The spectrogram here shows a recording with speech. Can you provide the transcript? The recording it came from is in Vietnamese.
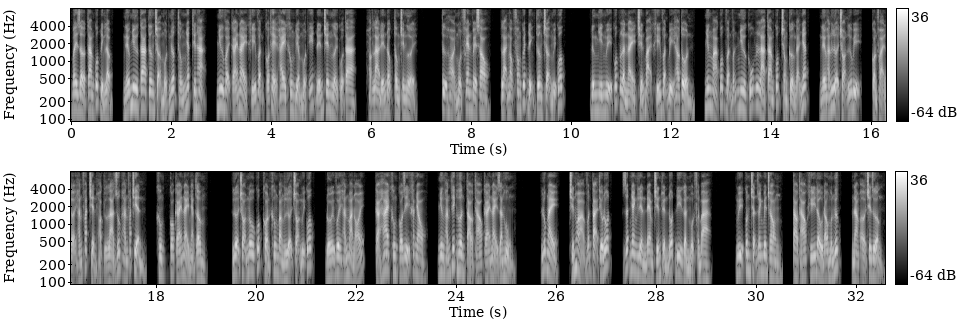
Bây giờ tam quốc đình lập, nếu như ta tương trợ một nước thống nhất thiên hạ, như vậy cái này khí vận có thể hay không điểm một ít đến trên người của ta hoặc là đến độc tông trên người. Tự hỏi một phen về sau, lại ngọc phong quyết định tương trợ ngụy quốc. Đừng nhìn ngụy quốc lần này chiến bại khí vận bị hao tổn, nhưng mà quốc vận vẫn như cũng là tam quốc trong cường đại nhất, nếu hắn lựa chọn lưu bị, còn phải đợi hắn phát triển hoặc là giúp hắn phát triển, không, có cái này nhàn tâm. Lựa chọn nô quốc còn không bằng lựa chọn ngụy quốc, đối với hắn mà nói, cả hai không có gì khác nhau, nhưng hắn thích hơn tào tháo cái này gian hùng. Lúc này, chiến hỏa vẫn tại thiêu đốt, rất nhanh liền đem chiến thuyền đốt đi gần một phần ba. Ngụy quân trận doanh bên trong, tào tháo khí đầu đau mất nước, nằm ở trên giường.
